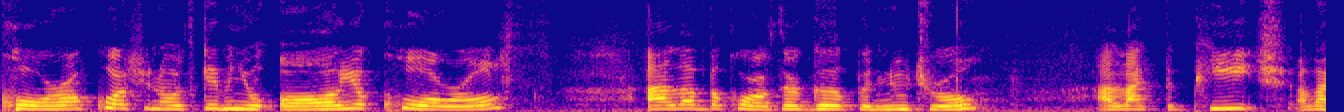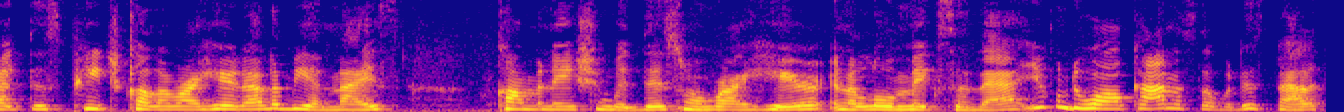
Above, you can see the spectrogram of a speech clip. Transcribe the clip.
Coral. Of course, you know it's giving you all your corals. I love the corals. They're good for neutral. I like the peach. I like this peach color right here. That'll be a nice combination with this one right here and a little mix of that. You can do all kind of stuff with this palette.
